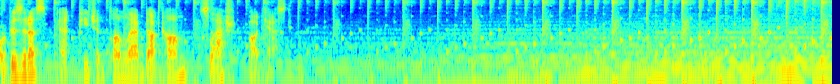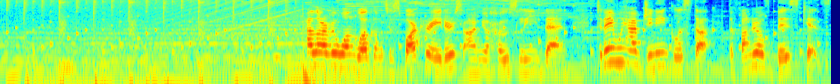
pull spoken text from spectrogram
or visit us at peachandplumlab.com slash podcast. Hello everyone, welcome to Spark Creators. I'm your host Lee Zan. Today we have Ginny Glista, the founder of BizKids.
